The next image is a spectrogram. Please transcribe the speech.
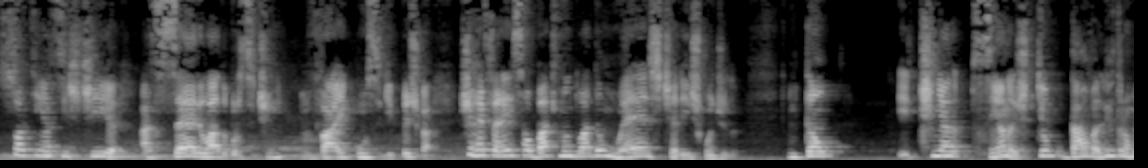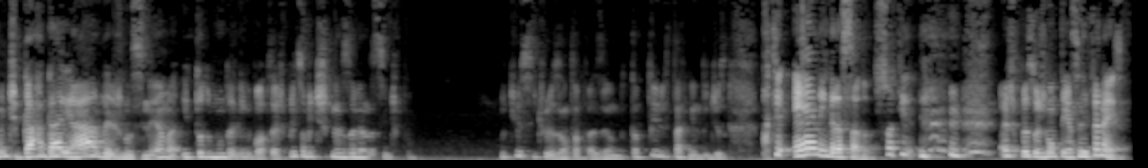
só quem assistia a série lá do Bruce vai conseguir pescar tinha referência ao Batman do Adam West ali escondido. Então, tinha cenas que eu dava literalmente gargalhadas no cinema e todo mundo ali em volta, principalmente as crianças olhando assim, tipo, o que esse tiozão tá fazendo? Por que ele tá rindo disso? Porque era engraçado, só que as pessoas não têm essa referência.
